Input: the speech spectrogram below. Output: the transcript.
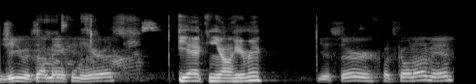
G, what's up, man? Can you hear us? Yeah, can y'all hear me? Yes, sir. What's going on, man?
